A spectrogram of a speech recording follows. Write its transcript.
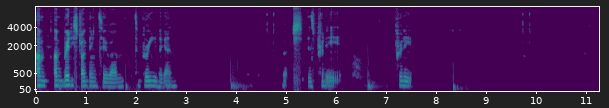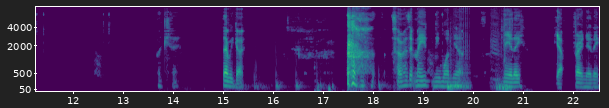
I'm I'm really struggling to um to breathe again, which is pretty pretty okay there we go so has it made me one yet nearly yeah very nearly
